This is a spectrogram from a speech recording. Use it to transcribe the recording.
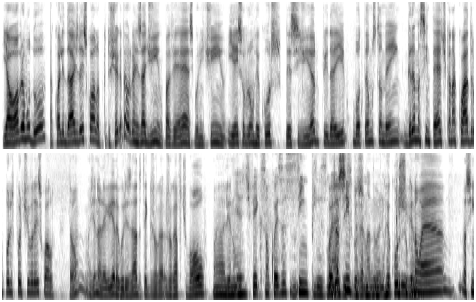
E a obra mudou a qualidade da escola, porque tu chega tá organizadinho, com AVS, bonitinho, e aí sobrou um recurso desse dinheiro, e daí botamos também grama sintética na quadra poliesportiva da escola. Então, imagina a alegria da gurizada ter que jogar, jogar futebol né, ali no. E a gente vê que são coisas simples, Coisa né, simples, um recurso que Incrível. não é assim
